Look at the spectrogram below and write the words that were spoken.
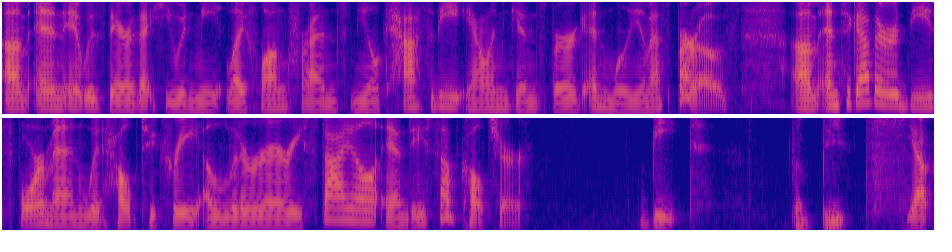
um, and it was there that he would meet lifelong friends Neal Cassady, Allen Ginsberg, and William S. Burroughs. Um, and together, these four men would help to create a literary style and a subculture. Beat. The beats. Yep,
